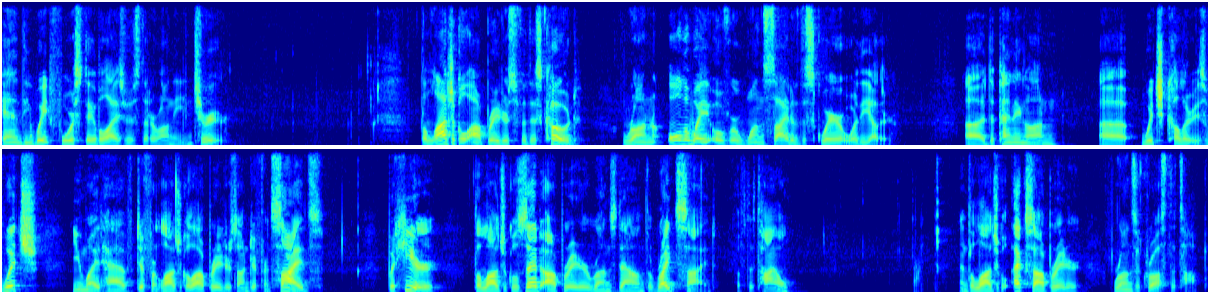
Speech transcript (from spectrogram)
and the weight 4 stabilizers that are on the interior. The logical operators for this code run all the way over one side of the square or the other. Uh, depending on uh, which color is which, you might have different logical operators on different sides. But here, the logical Z operator runs down the right side of the tile, and the logical X operator runs across the top.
